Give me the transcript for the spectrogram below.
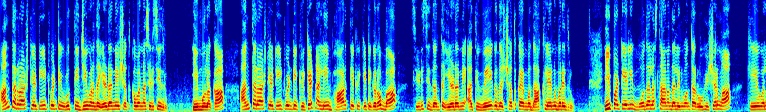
ಅಂತಾರಾಷ್ಟ್ರೀಯ ಟಿ ಟ್ವೆಂಟಿ ವೃತ್ತಿ ಜೀವನದ ಎರಡನೇ ಶತಕವನ್ನ ಸಿಡಿಸಿದ್ರು. ಈ ಮೂಲಕ ಅಂತಾರಾಷ್ಟ್ರೀಯ ಟಿ ಟ್ವೆಂಟಿ ಕ್ರಿಕೆಟ್ನಲ್ಲಿ ಭಾರತೀಯ ಕ್ರಿಕೆಟಿಗನೊಬ್ಬ ಸಿಡಿಸಿದಂತ ಎರಡನೇ ಅತಿ ವೇಗದ ಶತಕ ಎಂಬ ದಾಖಲೆಯನ್ನು ಬರೆದ್ರು. ಈ ಪಟ್ಟಿಯಲ್ಲಿ ಮೊದಲ ಸ್ಥಾನದಲ್ಲಿರುವಂಥ ರೋಹಿತ್ ಶರ್ಮಾ ಕೇವಲ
